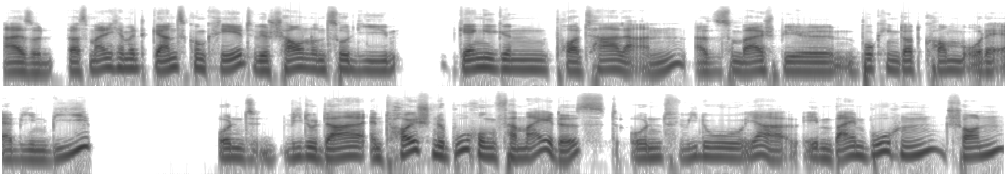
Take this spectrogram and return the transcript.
Also, was meine ich damit ganz konkret? Wir schauen uns so die gängigen Portale an, also zum Beispiel Booking.com oder Airbnb und wie du da enttäuschende Buchungen vermeidest und wie du ja eben beim Buchen schon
